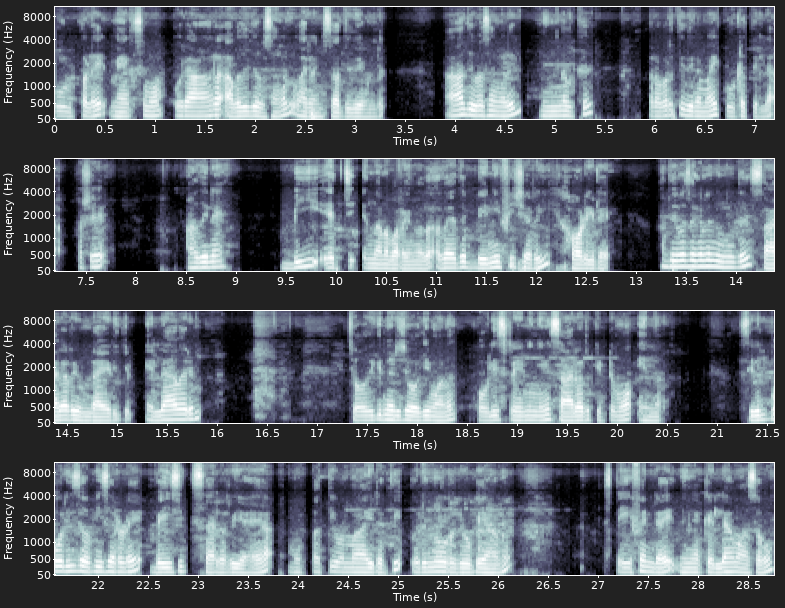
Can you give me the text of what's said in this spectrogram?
ഉൾപ്പെടെ മാക്സിമം ഒരു ആറ് അവധി ദിവസങ്ങൾ വരാൻ സാധ്യതയുണ്ട്. ആ ദിവസങ്ങളിൽ നിങ്ങൾക്ക് പ്രവൃത്തി ദിനമായി കൂട്ടത്തില്ല. പക്ഷേ അതിനെ ബി എച്ച് എന്നാണ് പറയുന്നത്. അതായത് ബെനിഫിഷ്യറി ഹോളിഡേ. ആ ദിവസങ്ങളിൽ നിങ്ങൾക്ക് സാലറി ഉണ്ടായിരിക്കും. എല്ലാവരും ചോദിക്കുന്ന ഒരു ചോദ്യമാണ് പോലീസ് ട്രെയിനിങ്ങിന് സാലറി കിട്ടുമോ എന്ന്. സിവിൽ പോലീസ് ഓഫീസറുടെ ബേസിക് സാലറിയായ മുപ്പത്തി ഒന്നായിരത്തി ഒരുന്നൂറ് രൂപയാണ് സ്റ്റൈഫന്റായി നിങ്ങൾക്ക് എല്ലാ മാസവും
